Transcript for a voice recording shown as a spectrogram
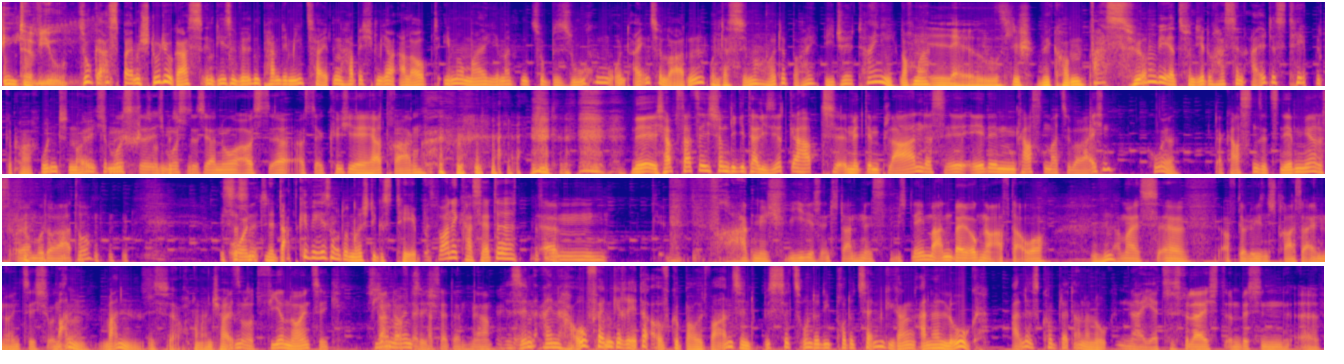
Interview. Zu Gast beim Studiogast in diesen wilden Pandemiezeiten habe ich mir erlaubt, immer mal jemanden zu besuchen und einzuladen. Und das sind wir heute bei DJ Tiny. Nochmal herzlich willkommen. Was hören wir jetzt von dir? Du hast ein altes Tape mitgebracht und neu Ich gemischt, musste, so ich musste es ja nur aus der, aus der Küche hierher tragen. nee, ich habe es tatsächlich schon digitalisiert gehabt mit dem Plan, das eh, eh dem Carsten mal zu überreichen. Cool. Der Carsten sitzt neben mir, das ist euer Moderator. Ist das Und- eine, DAT gewesen oder ein richtiges Tape? Es war eine Kassette. Ähm, frag mich, wie das entstanden ist. Ich nehme an, bei irgendeiner After Hour. Damals äh, auf der Luisenstraße 91. Und Wann? Wann? Ist ja auch nochmal entscheidend. 1994. stand auf 94. der Kassette, ja. Wir sind ein Haufen Geräte aufgebaut. Wahnsinn. Du bist jetzt unter die Produzenten gegangen. Analog. Alles komplett analog. Na, jetzt ist vielleicht ein bisschen äh,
